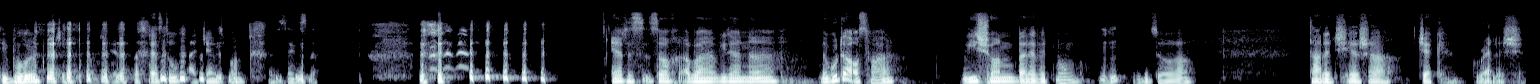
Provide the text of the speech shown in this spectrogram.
Die berühmte James Bond Cheer. Was wärst du? Ah, James Bond. Was denkst du? Ja, das ist auch aber wieder eine, eine gute Auswahl. Wie schon bei der Widmung, Mhm. liebe Zuhörer. Tadic Hirscher, Jack Grealish.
